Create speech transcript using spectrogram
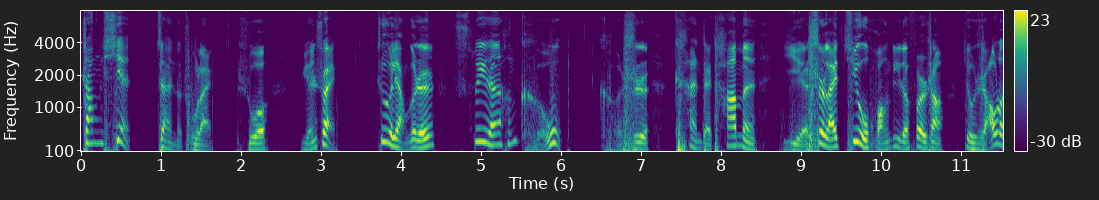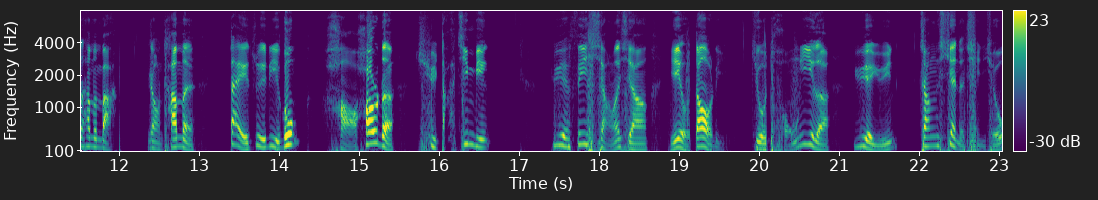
张宪站了出来，说：“元帅，这两个人虽然很可恶，可是看在他们也是来救皇帝的份上，就饶了他们吧，让他们戴罪立功，好好的去打金兵。”岳飞想了想，也有道理，就同意了岳云、张宪的请求。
